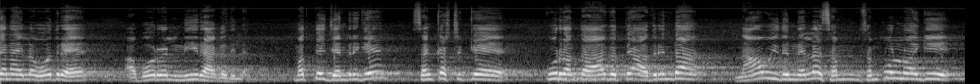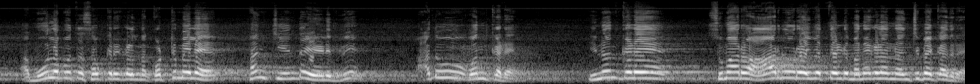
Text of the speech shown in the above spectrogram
ಜನ ಎಲ್ಲ ಹೋದರೆ ಆ ಬೋರ್ವೆಲ್ ನೀರು ಆಗೋದಿಲ್ಲ ಮತ್ತು ಜನರಿಗೆ ಸಂಕಷ್ಟಕ್ಕೆ ಕೂರಂತ ಆಗುತ್ತೆ. ಅದರಿಂದ ನಾವು ಇದನ್ನೆಲ್ಲ ಸಂ ಸಂಪೂರ್ಣವಾಗಿ ಆ ಮೂಲಭೂತ ಸೌಕರ್ಯಗಳನ್ನು ಕೊಟ್ಟ ಮೇಲೆ ಹಂಚಿ ಅಂತ ಹೇಳಿದ್ವಿ. ಅದು ಒಂದು ಕಡೆ. ಇನ್ನೊಂದು ಕಡೆ ಸುಮಾರು ಆರುನೂರ ಐವತ್ತೆರಡು ಮನೆಗಳನ್ನು ಹಂಚಬೇಕಾದ್ರೆ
